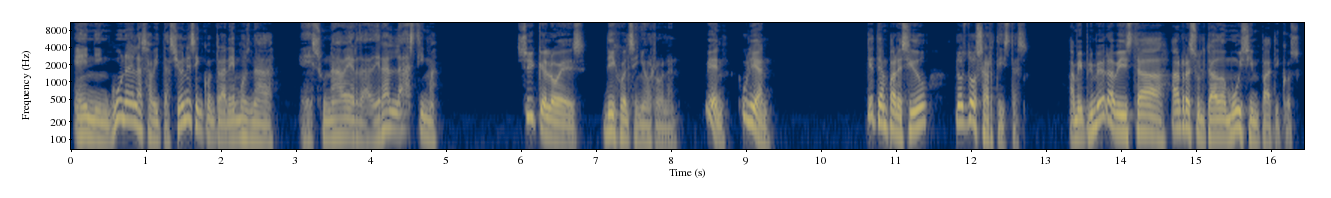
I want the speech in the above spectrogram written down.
En ninguna de las habitaciones encontraremos nada. Es una verdadera lástima. Sí que lo es, dijo el señor Roland. Bien, Julián. ¿Qué te han parecido los dos artistas? A mi primera vista han resultado muy simpáticos.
